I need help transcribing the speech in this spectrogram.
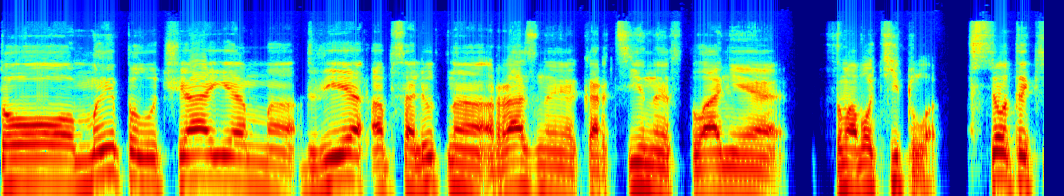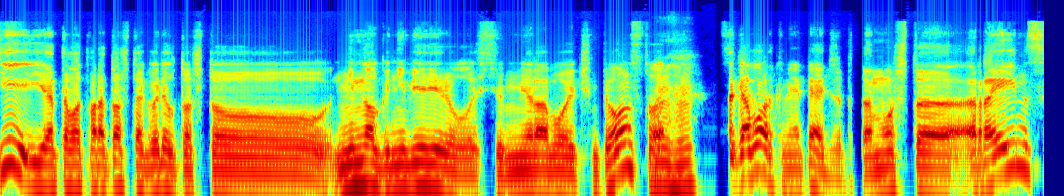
то мы получаем э, две абсолютно разные картины в плане самого титула все-таки, и это вот про то, что я говорил, то, что немного нивелировалось мировое чемпионство, угу. с оговорками, опять же, потому что Рейнс,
